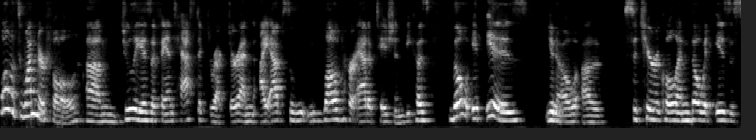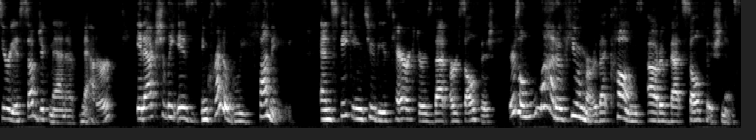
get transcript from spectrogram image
Well, it's wonderful. Um, Julie is a fantastic director, and I absolutely love her adaptation because though it is, you know, a satirical and though it is a serious subject matter, it actually is incredibly funny. And speaking to these characters that are selfish, there's a lot of humor that comes out of that selfishness.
